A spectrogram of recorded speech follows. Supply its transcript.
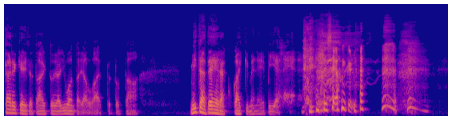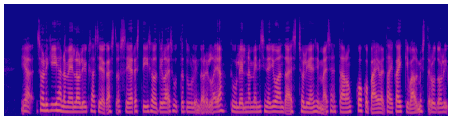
tärkeitä taitoja juontajalla, että tota, mitä tehdä, kun kaikki menee pieleen. se on kyllä. Ja se olikin ihana, meillä oli yksi asiakas tuossa, järjesti isoa tilaisuutta Tullintorilla ja Tuulielina meni sinne juontaa ja sitten se oli ensimmäisenä, että täällä on koko päivä tai kaikki valmistelut oli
